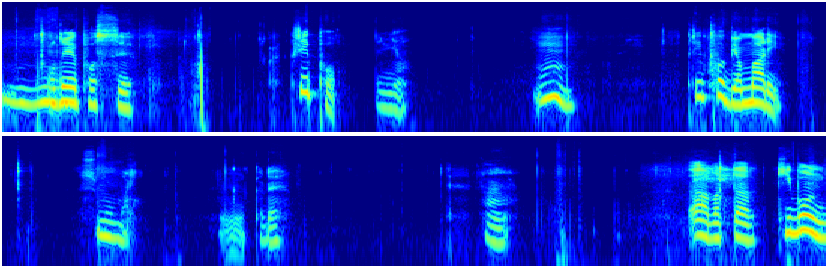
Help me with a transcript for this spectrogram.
음. 오늘 보스. 크리퍼 는요? 음. 크리퍼 몇 마리? 스무 마리. 음, 그래. 하나. 아, 맞다. 기본,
